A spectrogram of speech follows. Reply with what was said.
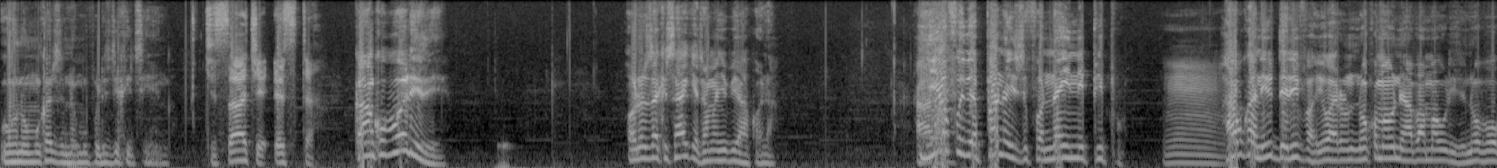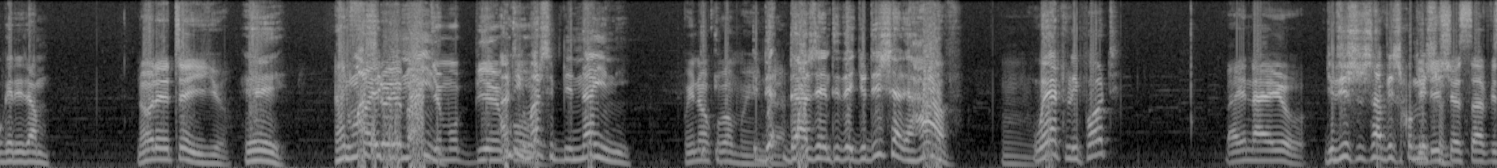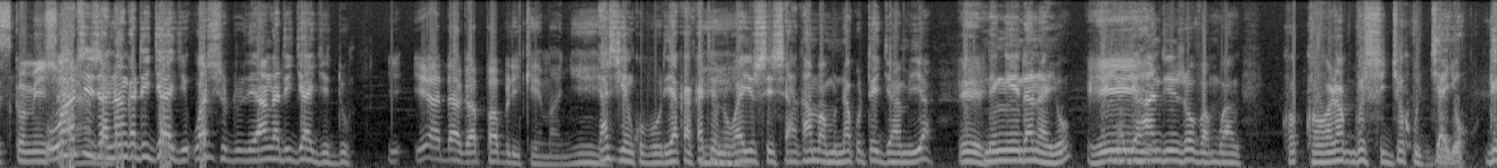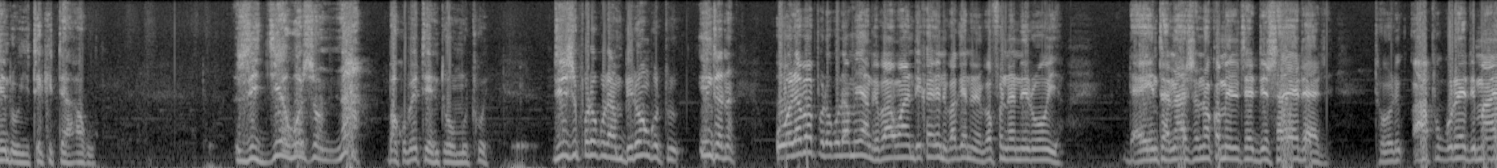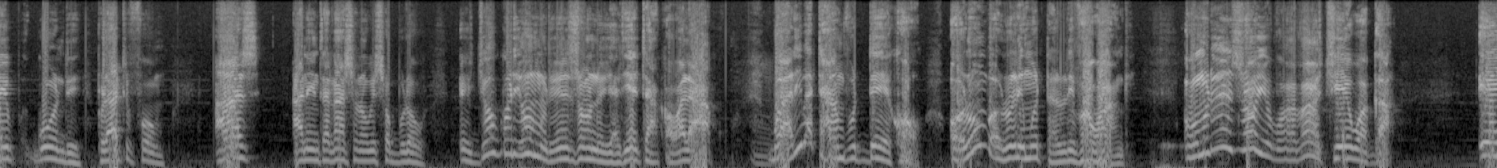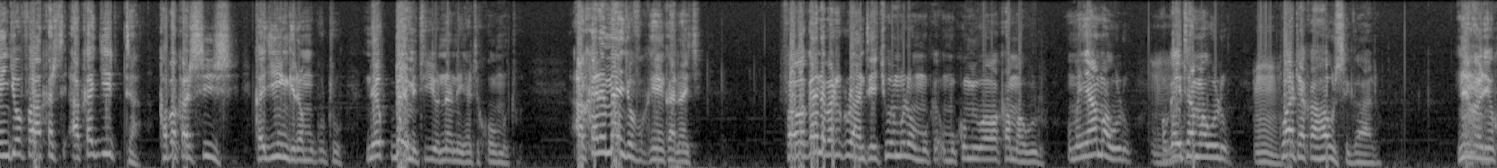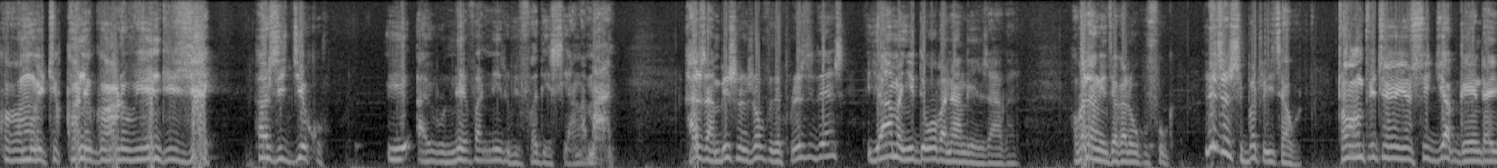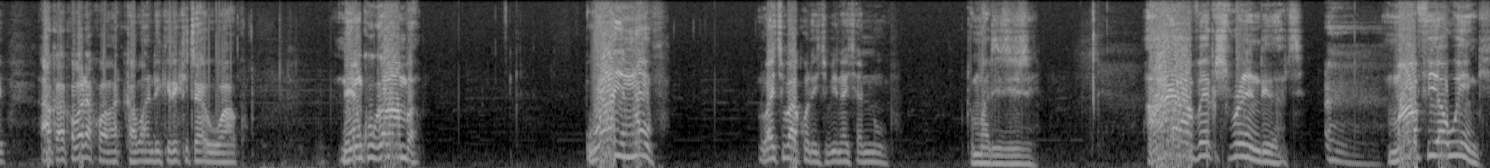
ono omukazi namupolitikitinga kisakye esther kankubuulire olowooza kisakye tamanyi byakola Ah. if the panel is for nine people Mm. how can you deliver You are- nokomawo n'abamawulire n'oboogereramu noleeta eyiyo Hey. Nati You must be nine. mulina okuba mwenda doesn't the judiciary have Mm. where to report? Balinayo judicial service commission. Judicial service commission. What is an angati judge? What should the angati judge do? Ye- ye adaga public emanyi yati kyenkubuulira kakati ono Eh. wayusisa agamba munakutte jambiya Eh. neŋŋenda nayo. Eh. nagihandinza ova mubwange kawala gwe sijja kujjayo. Genda oyite kitaawo zijjeewo zonna bakube tente omutwe. These program belong to interna olaba program yange bawandikayo ne bagenda ne bafuna ne lawyer. The international community decided to upgrade my gundi platform as an international whistleblower. Ejogo lyomulenzi ono yaleeta akawala ako. Bw'ali batanvuddeeko olumba olulimu taluliva wange. Omulenzi oyo bw'aba akyewaga enjovu akagitta kaba kasiisi kagiyingira mukutu nekuba emiti yonna neyatika omutwe. Akalema enjovu kenkanaki fe abaganda batukula nti ekiwemula omukumi wa waka mawulu omanya amawulu? Ogayita mawulu Mm. kwata kahausi gaalo. Ne balyoka bamwetikane gaalo byendize. Azijjeko I- will never kneel before this young man. Has ambitions of the presidents. Yamanyiddewo oba nange nzaagala. Oba nange njagala okufuga. Litosiba tuyitawo tompiteeyo sijja kgendayo ako akabala kwa- kawandikire kitawe waako. Nenkugamba why nupu lwaki bakola ekibiina kya nupu tumalirize. I have explained that mafia wing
